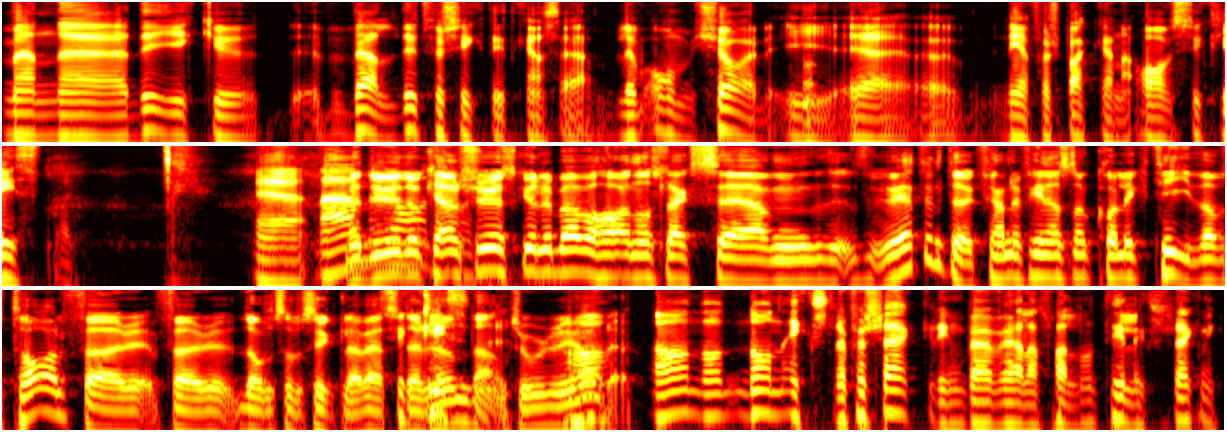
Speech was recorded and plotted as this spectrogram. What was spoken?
men eh, det gick ju väldigt försiktigt kan jag säga. Blev omkörd i eh, nedförsbackarna av cyklister. Eh, nej, Men du, jag då kanske du skulle behöva ha någon slags, eh, vet inte, kan det finnas något kollektivavtal för, för de som cyklar Vätternrundan? Tror du det ja, gör det? Ja, någon, någon extra försäkring behöver jag i alla fall, någon tilläggsförsäkring.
